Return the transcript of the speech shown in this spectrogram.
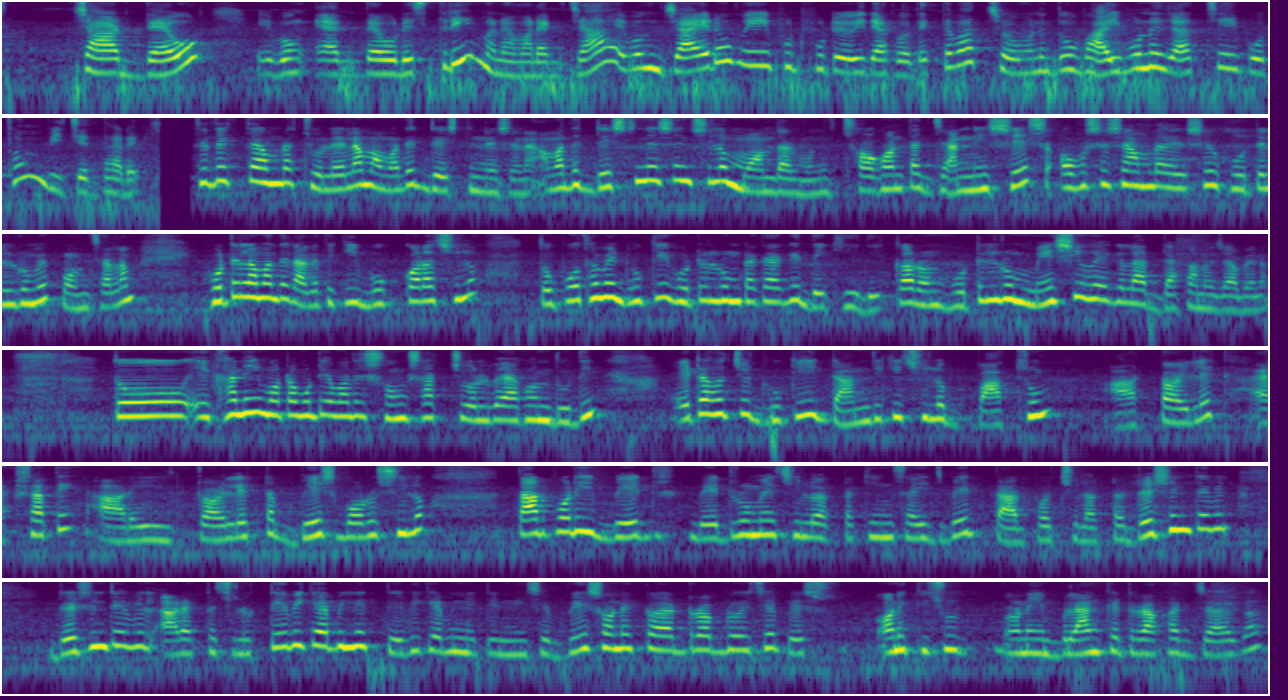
চার দেওর এবং এক দেওরের স্ত্রী মানে আমার এক যা এবং জায়েরও মেয়ে ফুটফুটে ওই দেখো, দেখতে পাচ্ছ? মানে দু ভাই বোনে যাচ্ছে এই প্রথম বিচের ধারে। দেখতে দেখতে আমরা চলে এলাম আমাদের ডেস্টিনেশনে আমাদের ডেস্টিনেশন ছিল মন্দারমণি। ছ ঘণ্টার জার্নি শেষ। অবশেষে আমরা এসে হোটেল রুমে পৌঁছালাম। হোটেল আমাদের আগে থেকেই বুক করা ছিল। তো প্রথমে ঢুকেই হোটেল রুমটাকে আগে দেখিয়ে দিই। কারণ হোটেল রুম মেশি হয়ে গেলে আর দেখানো যাবে না। তো এখানেই মোটামুটি আমাদের সংসার চলবে এখন দুদিন। এটা হচ্ছে ঢুকেই ডান দিকে ছিল বাথরুম আর টয়লেট একসাথে, আর এই টয়লেটটা বেশ বড় ছিল। তারপরেই বেড, বেডরুমে ছিল একটা কিং সাইজ বেড তারপর ছিল একটা ড্রেসিং টেবিল ড্রেসিং টেবিল আর একটা ছিল টেবি ক্যাবিনেট। টেবি ক্যাবিনেটের নিচে বেশ অনেকটা ওয়ার্ড্রপ রয়েছে, বেশ অনেক কিছু মানে ব্ল্যাঙ্কেট রাখার জায়গা।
